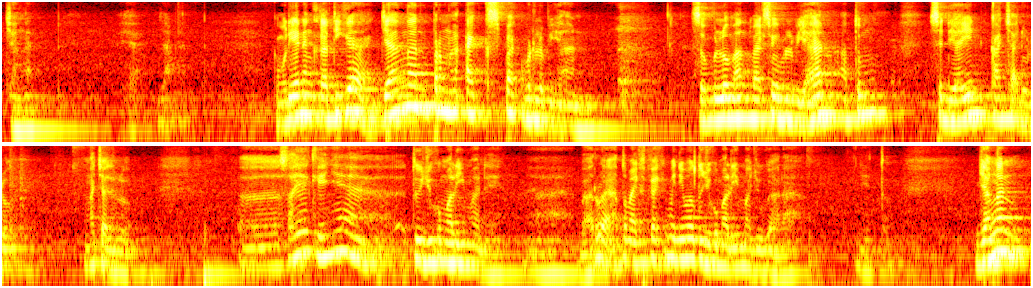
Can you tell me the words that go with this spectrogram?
Jangan. Ya, jangan. Kemudian yang ketiga, jangan pernah expect berlebihan. Sebelum antum expect berlebihan, antum sediain kaca dulu ngaca dulu uh, saya kayaknya 7,5 deh nah, baru ya antum expect minimal 7,5 juga lah gitu jangan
